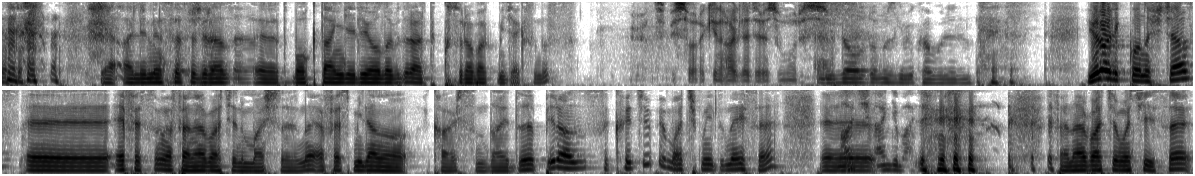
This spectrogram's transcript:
Ya Ali'nin sesi biraz evet boktan geliyor olabilir artık kusura bakmayacaksınız. bir sonrakini hallederiz umarız. Biz de olduğumuz gibi kabul edin. Euroleague konuşacağız. Ee, Efes'in ve Fenerbahçe'nin maçlarını. Efes Milano karşısındaydı. Biraz sıkıcı bir maç mıydı neyse. Ee, Maç hangi maç? Fenerbahçe maçı ise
